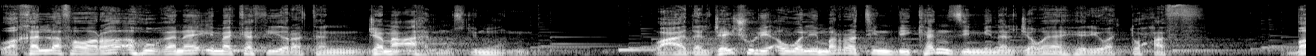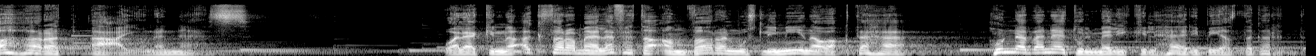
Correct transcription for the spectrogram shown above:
وخلف وراءه غنائم كثيرة جمعها المسلمون. وعاد الجيش لأول مرة بكنز من الجواهر والتحف بهرت أعين الناس. ولكن أكثر ما لفت أنظار المسلمين وقتها هن بنات الملك الهارب يزدجرد.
